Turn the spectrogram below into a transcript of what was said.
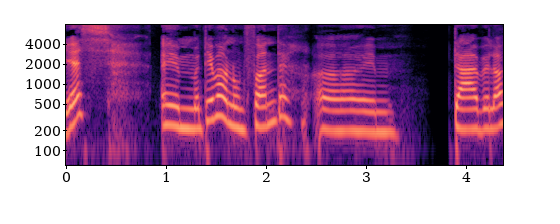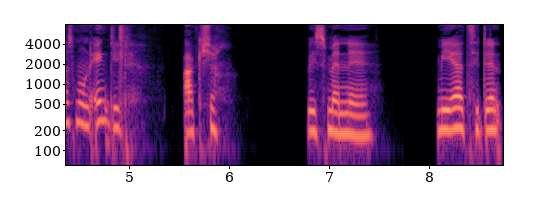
Yes. Øhm, og det var jo nogle fonde, og øhm, der er vel også nogle enkelt aktier, hvis man øh, mere er til den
